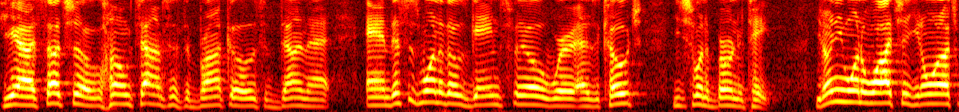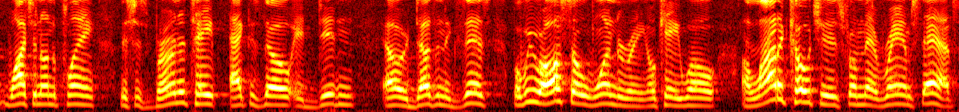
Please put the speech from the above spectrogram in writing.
Yeah, it's such a long time since the Broncos have done that. And this is one of those games, Phil, where as a coach, you just want to burn the tape. You don't even want to watch it. You don't want to watch it on the plane. Let's just burn the tape, act as though it didn't or doesn't exist. But we were also wondering, okay, well, a lot of coaches from that Ram staff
